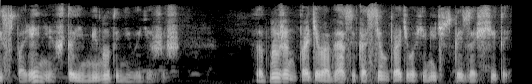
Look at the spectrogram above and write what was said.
испарения, что и минуты не выдержишь. Тут нужен противогаз и костюм противохимической защиты.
